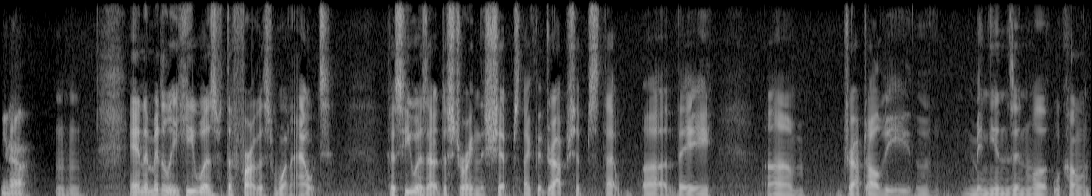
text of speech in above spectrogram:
you know. Mm-hmm. And admittedly, he was the farthest one out because he was out destroying the ships, like the drop ships that uh, they um, dropped all the, the minions in. We'll, we'll call them.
